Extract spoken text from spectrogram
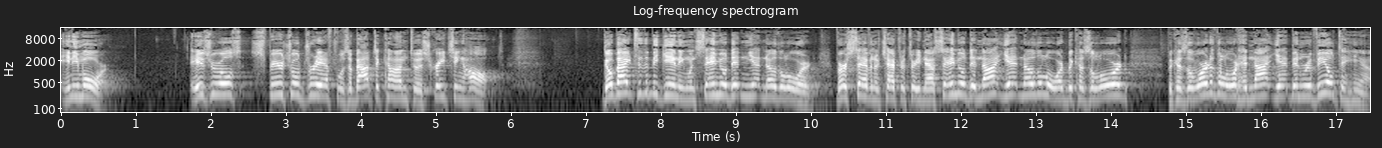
anymore. Israel's spiritual drift was about to come to a screeching halt. Go back to the beginning when Samuel didn't yet know the Lord. Verse 7 of chapter 3. Now Samuel did not yet know the Lord because the Lord because the word of the Lord had not yet been revealed to him.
